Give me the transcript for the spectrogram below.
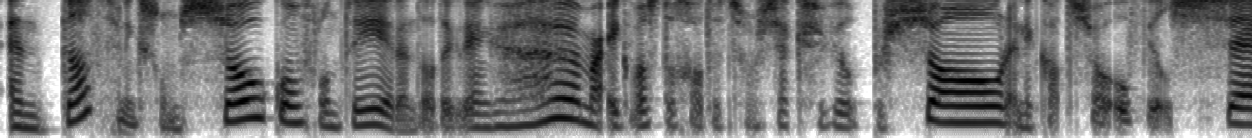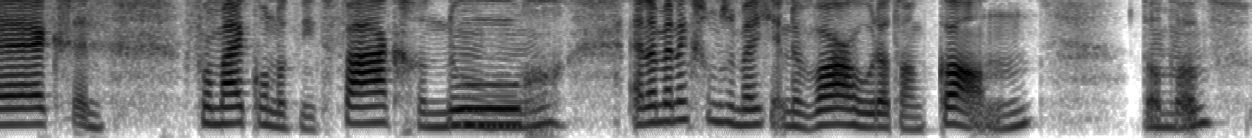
En dat vind ik soms zo confronterend. Dat ik denk, huh, maar ik was toch altijd zo'n seksueel persoon. En ik had zoveel seks. En voor mij kon het niet vaak genoeg. Mhm. En dan ben ik soms een beetje in de war hoe dat dan kan. Dat, Mhm. dat,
